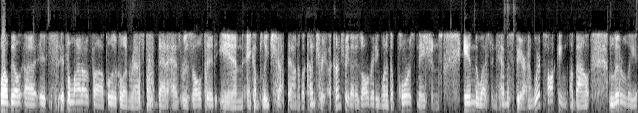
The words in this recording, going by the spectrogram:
Well, Bill, uh, it's it's a lot of uh, political unrest that has resulted in a complete shutdown of a country, a country that is already one of the poorest nations in the Western Hemisphere, and we're talking about literally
